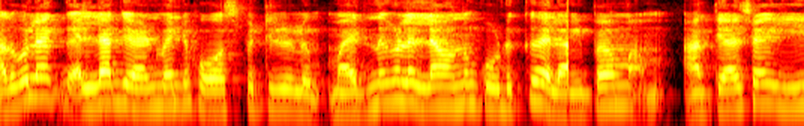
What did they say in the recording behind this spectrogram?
അതുപോലെ എല്ലാ ഗവൺമെന്റ് ഹോസ്പിറ്റലുകളും മരുന്നുകളെല്ലാം ഒന്നും കൊടുക്കുകയല്ല. ഇപ്പം അത്യാവശ്യം ഈ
